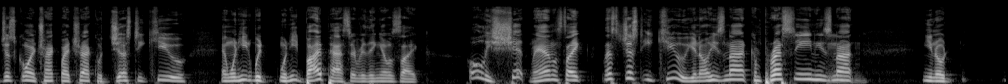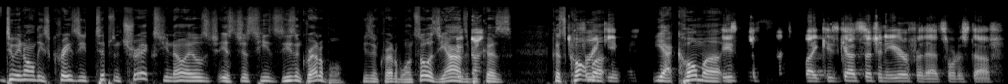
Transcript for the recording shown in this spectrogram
just going track by track with just EQ. And when he would when he'd bypass everything, it was like, holy shit, man! It's like that's just EQ. You know, he's not compressing. He's not, you know, doing all these crazy tips and tricks. You know, it was it's just he's he's incredible. He's incredible, and so is Jens because because Coma, Freaky. yeah, Coma, He's like he's got such an ear for that sort of stuff.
